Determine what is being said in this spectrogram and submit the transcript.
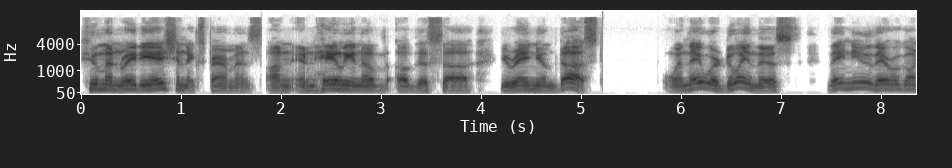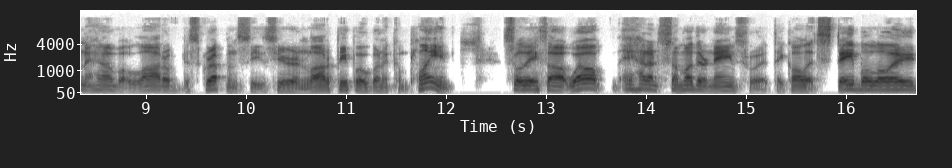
human radiation experiments on inhaling of, of this uh, uranium dust. When they were doing this, they knew they were going to have a lot of discrepancies here and a lot of people were going to complain. So they thought, well, they had some other names for it. They call it Stabiloid,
